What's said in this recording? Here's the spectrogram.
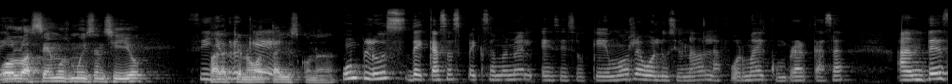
O lo hacemos muy sencillo para que no batalles con nada. Un plus de Casas Pexa, Manuel, es eso, que hemos revolucionado la forma de comprar casa. Antes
